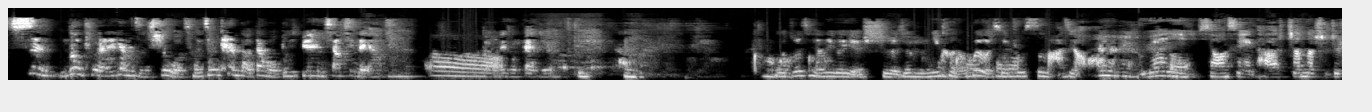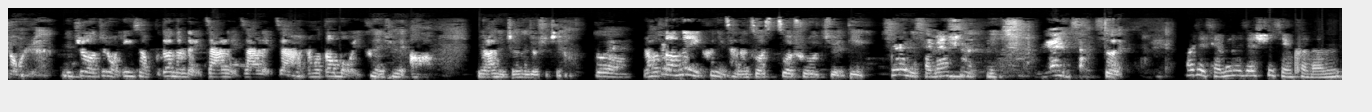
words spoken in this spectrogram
是露出来的样子，是我曾经看到但我不愿意相信的样子，哦那，种感觉。对我之前那个也是，就是你可能会有一些蛛丝马脚，嗯不愿意相信他真的是这种人。你只有这种印象不断的累加、累加、累加，然后到某一刻你确定啊，原来你真的就是这样，对，然后到那一刻你才能做做出决定。其实你前面是你是不愿意相信，对，而且前面那些事情可能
